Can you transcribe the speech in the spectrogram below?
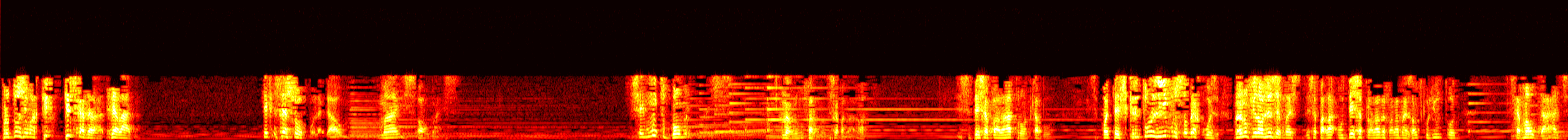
produzem uma crítica velada. O que, que você achou? Pô, legal, mais, ó, mais. Achei muito bom, mas. Não, não vou falar, não, deixa pra lá. Ó. Se deixa pra lá, pronto, acabou. Pode ter escrito um livro sobre a coisa, mas no final dizer, mas deixa pra lá, o deixa pra lá vai falar mais alto que o livro todo. Isso é maldade.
